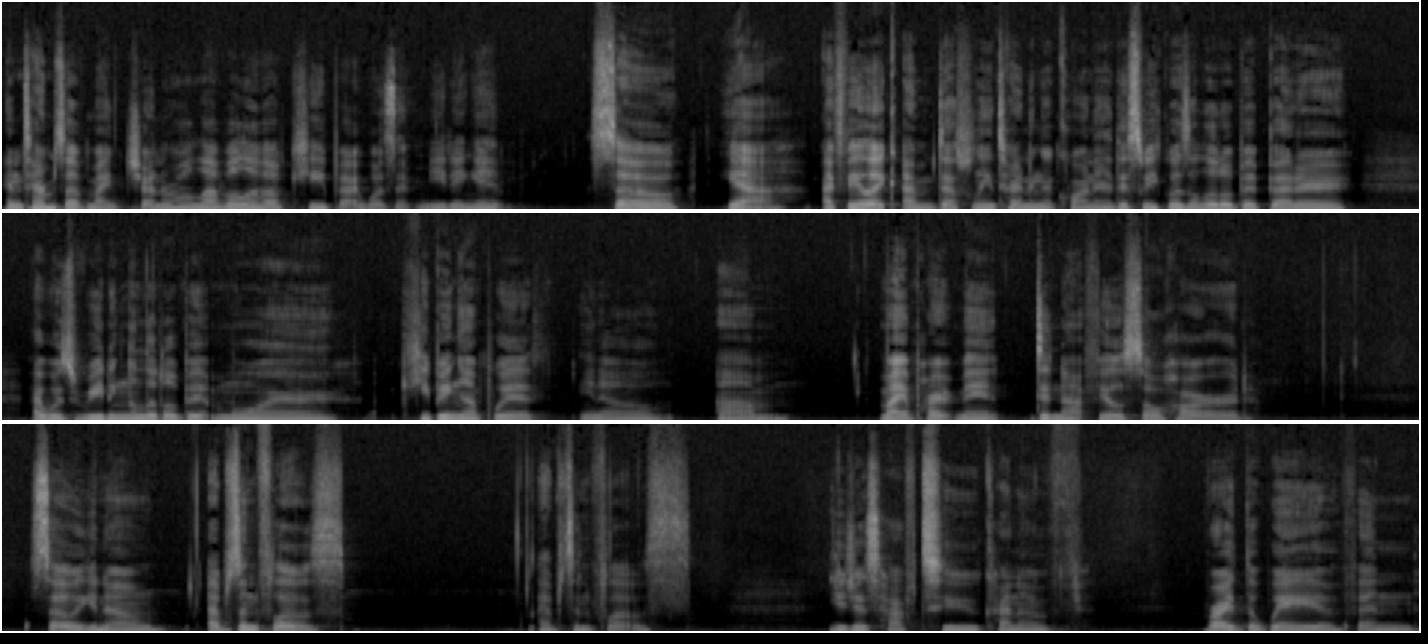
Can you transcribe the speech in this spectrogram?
in terms of my general level of upkeep, I wasn't meeting it. So, yeah, I feel like I'm definitely turning a corner. This week was a little bit better. I was reading a little bit more, keeping up with, you know, um, my apartment did not feel so hard. So, you know, ebbs and flows. Ebbs and flows. You just have to kind of ride the wave and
